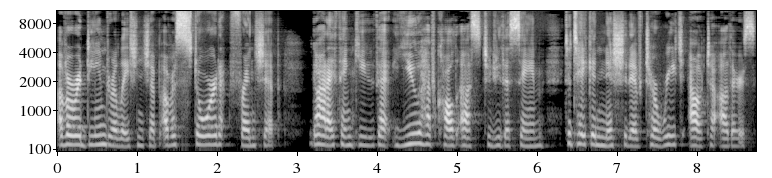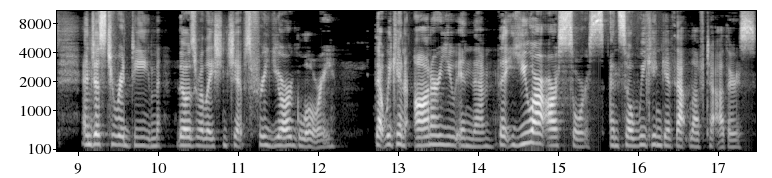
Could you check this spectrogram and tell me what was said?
of a redeemed relationship, a restored friendship God, I thank you that you have called us to do the same, to take initiative, to reach out to others, and just to redeem those relationships for your glory, that we can honor you in them, that you are our source, and so we can give that love to others.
